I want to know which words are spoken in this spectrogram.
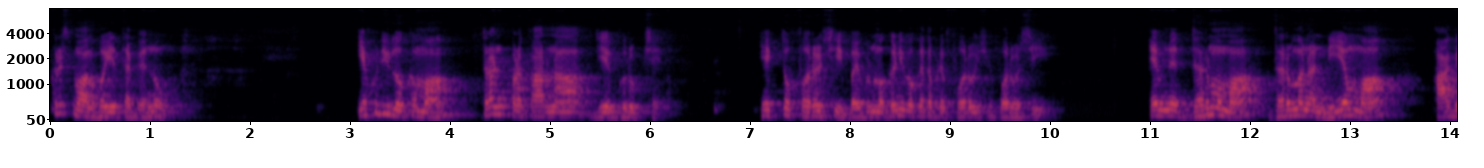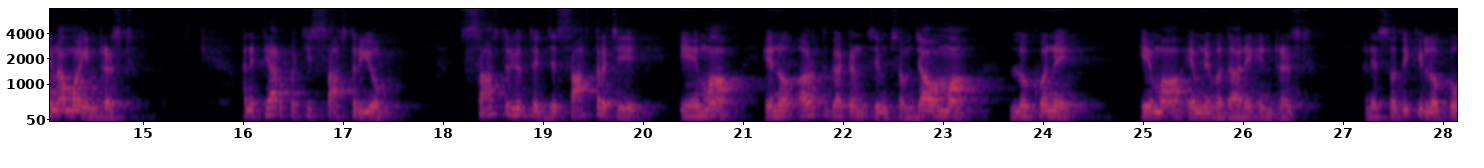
ક્રિસ્માલભાઈ તબેનો યહૂદી લોકોમાં ત્રણ પ્રકારના જે ગ્રુપ છે, એક તો ફરોશી, બાઇબલમાં ઘણી વખત આપણે ફરોશી ફરોશી એમને ધર્મમાં, ધર્મના નિયમમાં આજ્ઞામાં ઇન્ટરેસ્ટ અને ત્યાર પછી શાસ્ત્રીઓ. શાસ્ત્રીઓ જે શાસ્ત્ર છે, એમાં એનો અર્થઘટન સમજાવવામાં લોકોને એમાં એમને વધારે ઇન્ટરેસ્ટ અને સદીકી લોકો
